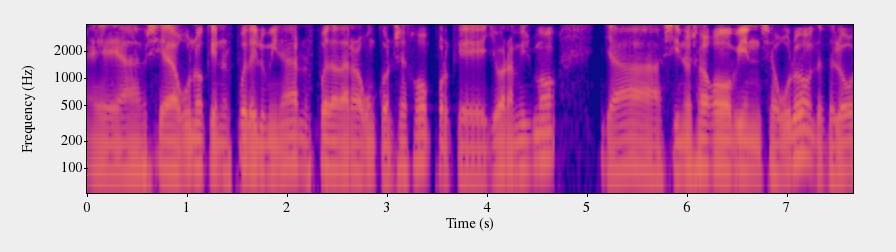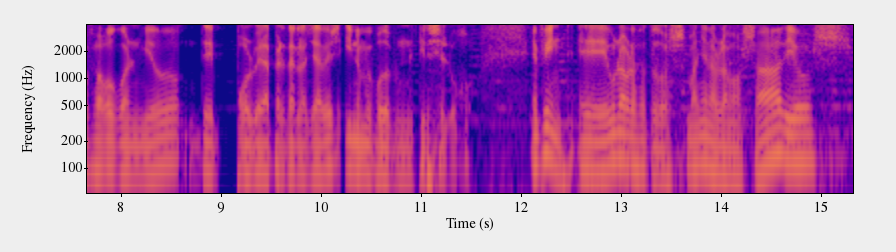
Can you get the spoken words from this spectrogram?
eh, a ver si hay alguno que nos pueda iluminar, nos pueda dar algún consejo, porque yo ahora mismo ya, si no es algo bien seguro, desde luego salgo con miedo de volver a perder las llaves y no me puedo permitir ese lujo. En fin, eh, un abrazo a todos. Mañana hablamos. Adiós.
